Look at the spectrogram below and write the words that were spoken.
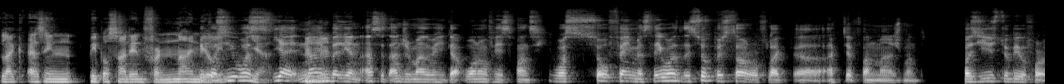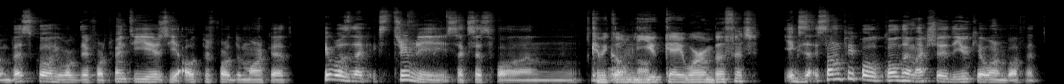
Like as in people signed in for nine because he was, yeah, nine billion asset under management. He got one of his funds. He was so famous. He was the superstar of like uh, active fund management. Because he used to be for Invesco He worked there for 20 years. He outperformed the market. He was like extremely successful and Can we call him the UK Warren Buffett? Exactly. Some people call them actually the UK Warren Buffett.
